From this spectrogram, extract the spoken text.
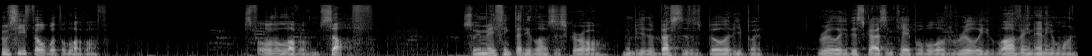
Who's he filled with the love of? He's filled with the love of himself. So he may think that he loves this girl, maybe the best of his ability, but really, this guy's incapable of really loving anyone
